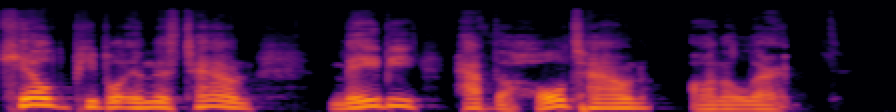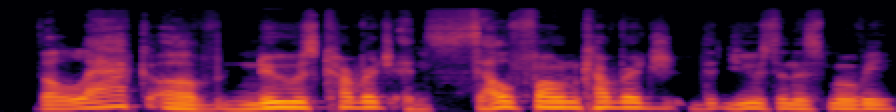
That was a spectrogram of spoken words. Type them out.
killed people in this town maybe have the whole town on alert the lack of news coverage and cell phone coverage that used in this movie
